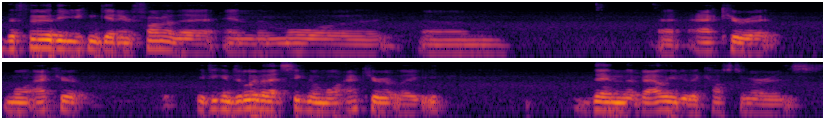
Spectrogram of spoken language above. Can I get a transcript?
the further you can get in front of that and the more um, uh, accurate, more accurate, if you can deliver that signal more accurately, then the value to the customer is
